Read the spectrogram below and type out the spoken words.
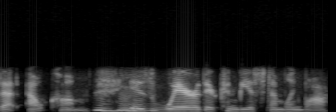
that outcome mm-hmm. is where there can be a stumbling block.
